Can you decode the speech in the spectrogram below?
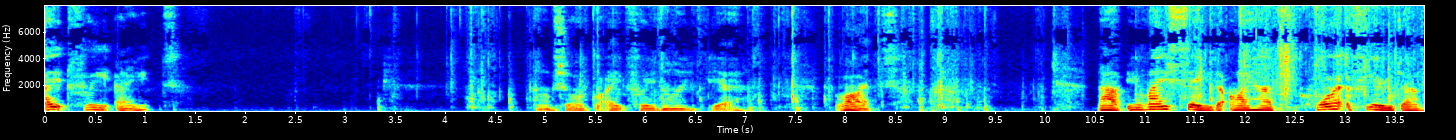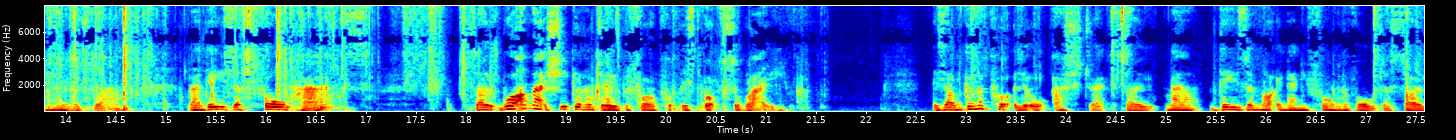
838. I'm sure I've got 839. Yeah. Right. Now, you may see that I have quite a few down here as well. Now, these are four packs. So, what I'm actually going to do before I put this box away is I'm going to put a little asterisk. So, now, these are not in any form of order. So,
